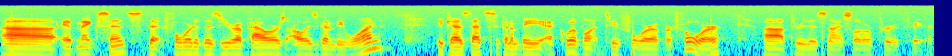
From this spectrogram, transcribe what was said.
uh, it makes sense that 4 to the 0 power is always going to be 1 because that's going to be equivalent to 4 over 4 uh, through this nice little proof here.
